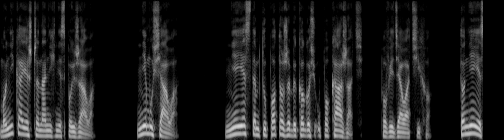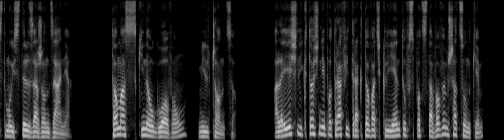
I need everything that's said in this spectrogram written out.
Monika jeszcze na nich nie spojrzała. Nie musiała. Nie jestem tu po to, żeby kogoś upokarzać, powiedziała cicho. To nie jest mój styl zarządzania. Tomas skinął głową, milcząco. Ale jeśli ktoś nie potrafi traktować klientów z podstawowym szacunkiem,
